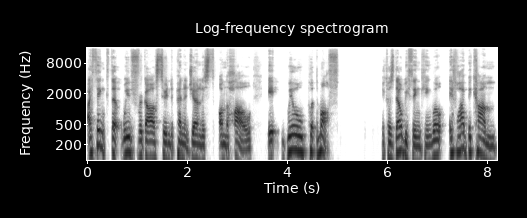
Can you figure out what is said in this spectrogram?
I think that with regards to independent journalists on the whole, it will put them off because they'll be thinking, well, if I become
